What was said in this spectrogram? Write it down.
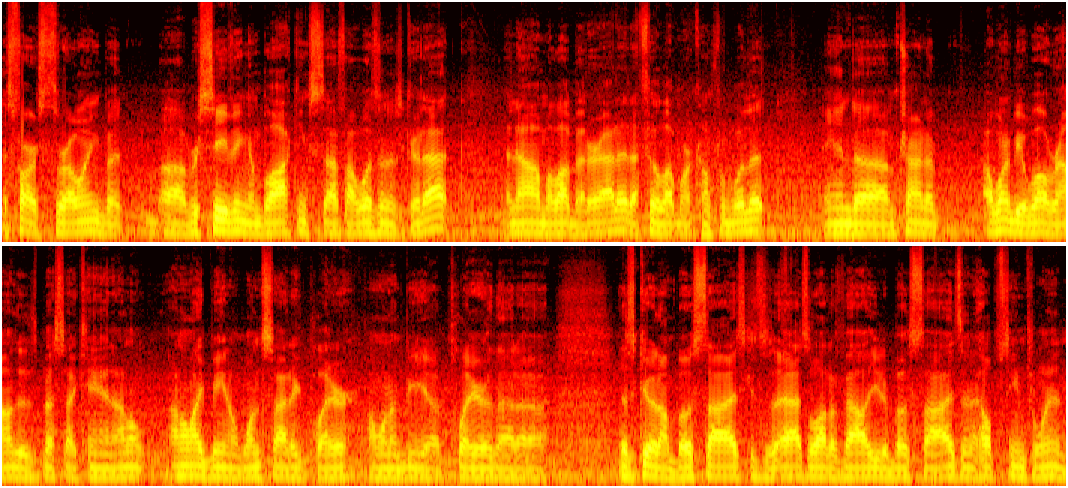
as far as throwing, but uh, receiving and blocking stuff I wasn't as good at, and now I'm a lot better at it. I feel a lot more comfortable with it, and uh, I'm trying to. I want to be well-rounded as best I can. I don't. I don't like being a one-sided player. I want to be a player that uh, is good on both sides because it adds a lot of value to both sides and it helps teams win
